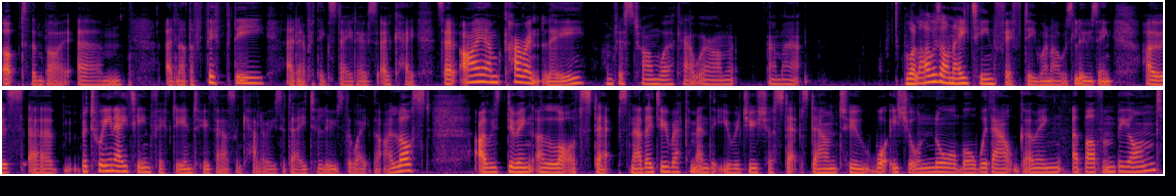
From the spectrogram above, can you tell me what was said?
upped them by um, another 50 and everything stayed okay. So I am currently, I'm just trying to work out where I'm, I'm at. Well, I was on 1850 when I was losing. I was uh, between 1850 and 2000 calories a day to lose the weight that I lost. I was doing a lot of steps. Now, they do recommend that you reduce your steps down to what is your normal without going above and beyond.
